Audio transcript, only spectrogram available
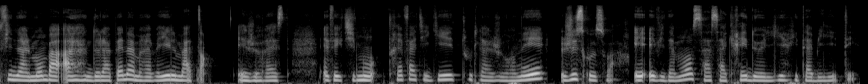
finalement bah, de la peine à me réveiller le matin et je reste effectivement très fatiguée toute la journée jusqu'au soir. Et évidemment, ça, ça crée de l'irritabilité.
